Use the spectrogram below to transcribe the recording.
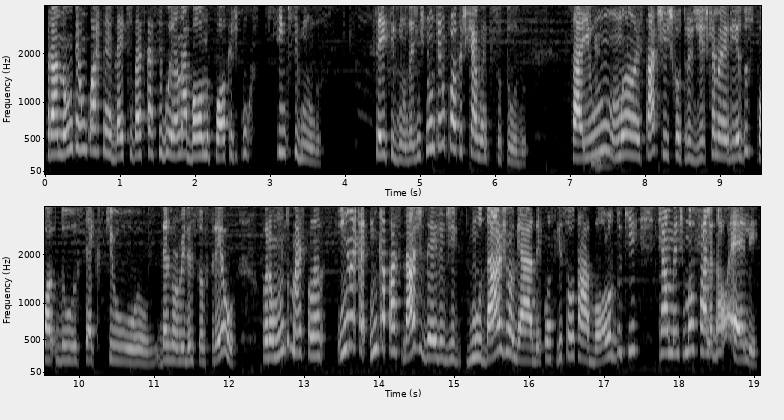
para não ter um quarterback que vai ficar segurando a bola no pocket por 5 segundos, 6 segundos. A gente não tem um pocket que aguenta isso tudo. Saiu um, uma estatística outro dia de que a maioria dos, dos sacks que o Desmond Reader sofreu foram muito mais pela incapacidade dele de mudar a jogada e conseguir soltar a bola do que realmente uma falha da OL.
